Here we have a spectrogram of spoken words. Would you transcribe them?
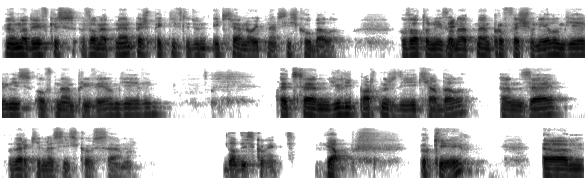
Dus om dat even vanuit mijn perspectief te doen, ik ga nooit naar Cisco bellen. Of dat er nu vanuit mijn professionele omgeving is of mijn privéomgeving. Het zijn jullie partners die ik ga bellen en zij werken met Cisco samen. Dat is correct. Ja, oké. Ehm,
